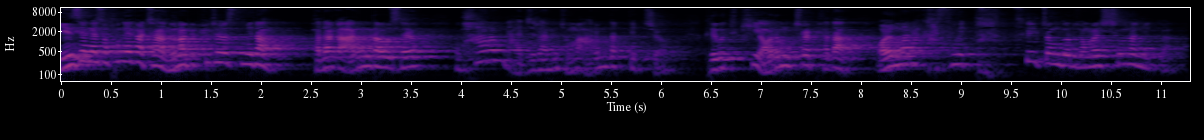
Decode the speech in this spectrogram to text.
인생에서 홍해가 자 눈앞에 펼쳐졌습니다. 바다가 아름다우세요? 화는 낮이라면 정말 아름답겠죠. 그리고 특히 여름철 바다 얼마나 가슴이 탁 트일 정도로 정말 시원합니까?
